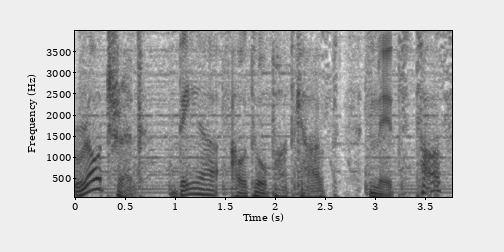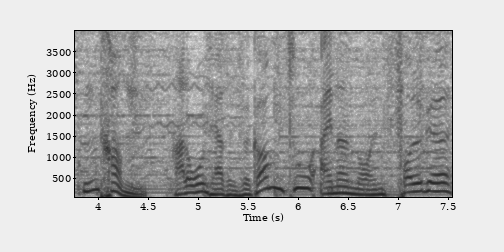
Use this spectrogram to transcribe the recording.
Roadtrip, der Autopodcast mit Thorsten Tromm. Hallo und herzlich willkommen zu einer neuen Folge.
